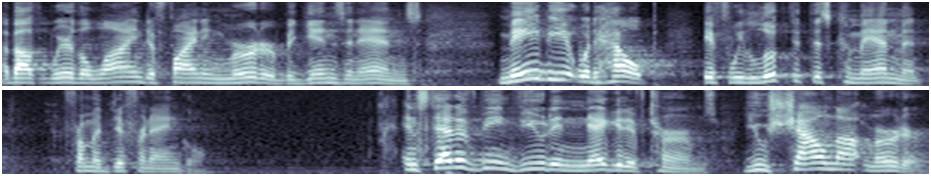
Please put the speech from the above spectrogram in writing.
about where the line defining murder begins and ends, maybe it would help if we looked at this commandment from a different angle. Instead of being viewed in negative terms, you shall not murder,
